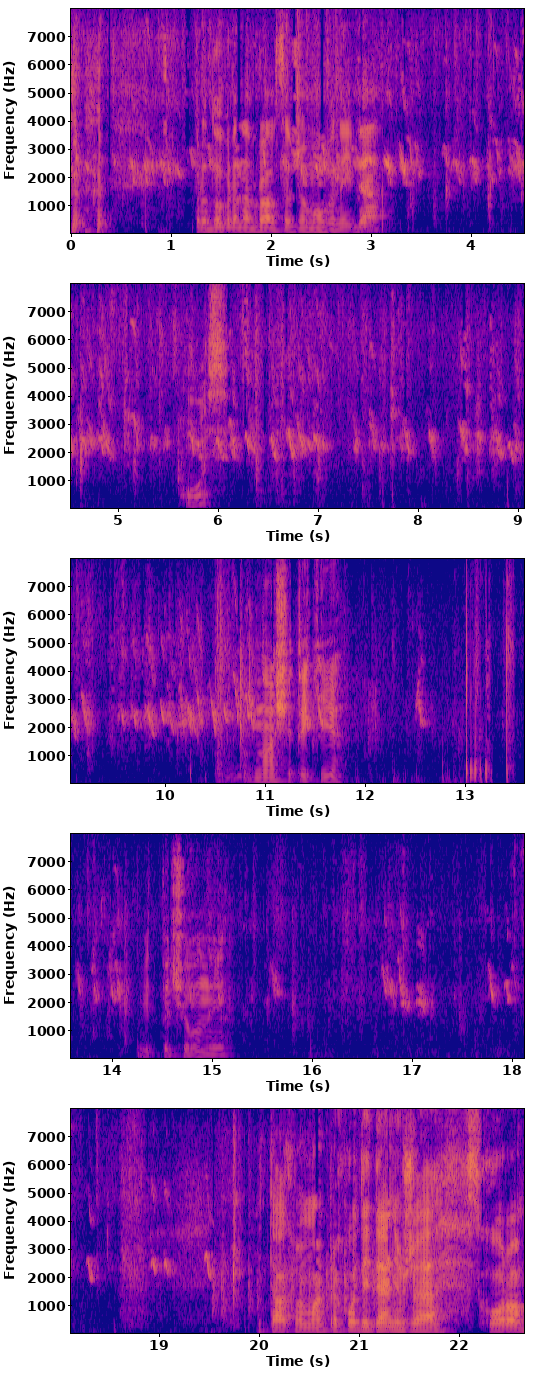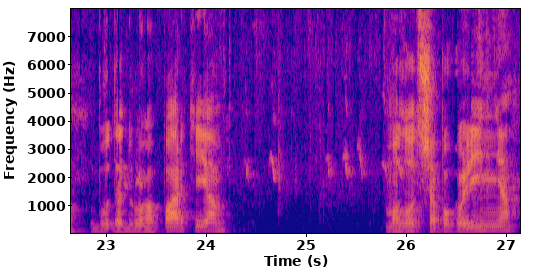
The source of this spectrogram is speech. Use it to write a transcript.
Про добре набрав це вже мови не йде. Ось. Тут наші такі відпочивани. І так, маємо. Приходить день вже скоро буде друга партія. Молодше покоління.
